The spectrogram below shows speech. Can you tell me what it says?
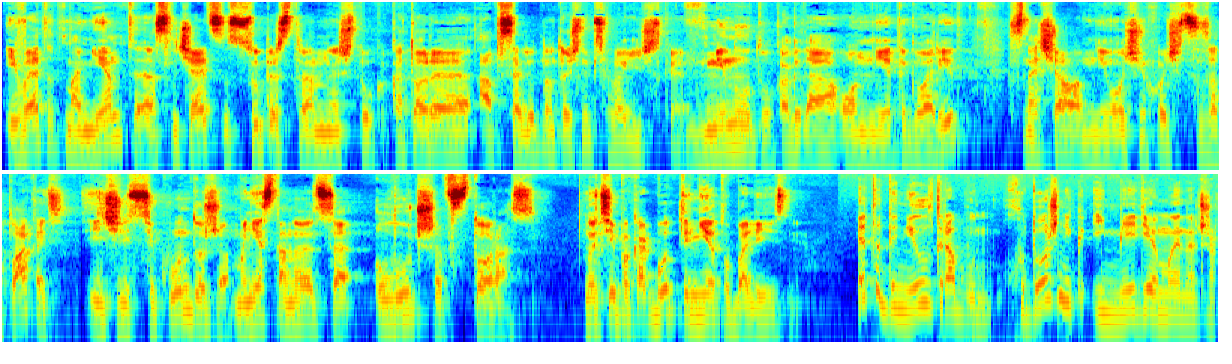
И в этот момент э, случается супер странная штука, которая абсолютно точно психологическая. В минуту, когда он мне это говорит, сначала мне очень хочется заплакать, и через секунду же мне становится лучше в сто раз. Ну, типа, как будто нету болезни. Это Даниил Трабун, художник и медиа-менеджер.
